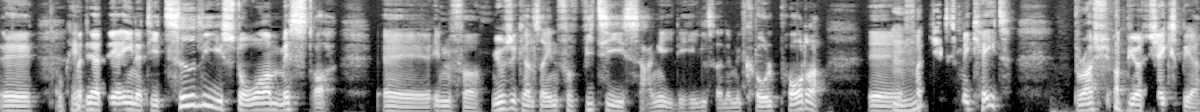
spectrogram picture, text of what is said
Øh, okay. men det her det er en af de tidlige store mestre øh, inden for musicals og inden for vittige sange i det hele taget, nemlig Cole Porter øh, Mhm. mm-hmm. fra Kiss Me Kate, Brush Up Your Shakespeare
